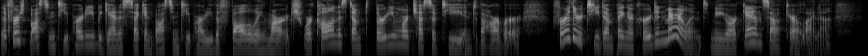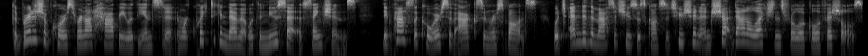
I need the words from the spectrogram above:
The first Boston Tea Party began a second Boston Tea Party the following March, where colonists dumped 30 more chests of tea into the harbor. Further tea dumping occurred in Maryland, New York, and South Carolina. The British, of course, were not happy with the incident and were quick to condemn it with a new set of sanctions. They passed the Coercive Acts in response, which ended the Massachusetts Constitution and shut down elections for local officials,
